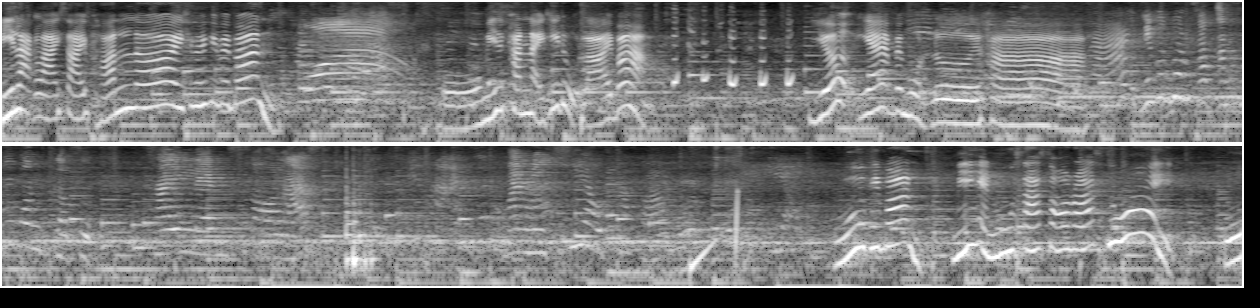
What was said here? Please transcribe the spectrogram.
มีหลากหลายสายพันธุ์เลยใช่ไหมพี่ใบเบิ้ลว้าวโอ้มีพันธุ์ไหนที่ดุร้ายบ้าง เยอะแยะไปหมดเลยค่ะ นี่เพื่อนๆครับอันข้างบนเกือบสุดไทเลนซอรัสมันมีเขี้ยวด้วยนะครับโอ้พี่บ้านมีเห็นมูซาซอรัสด้วยโอ้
